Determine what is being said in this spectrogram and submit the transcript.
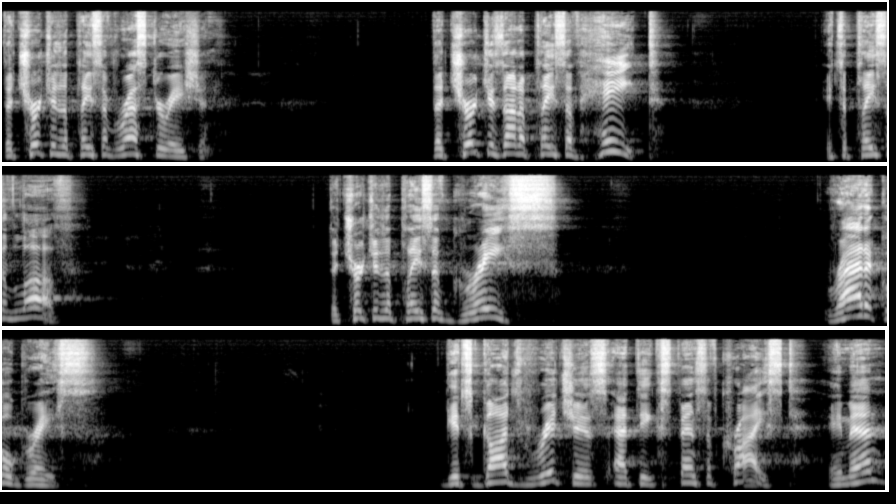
the church is a place of restoration. The church is not a place of hate, it's a place of love. The church is a place of grace, radical grace. Gets God's riches at the expense of Christ. Amen?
